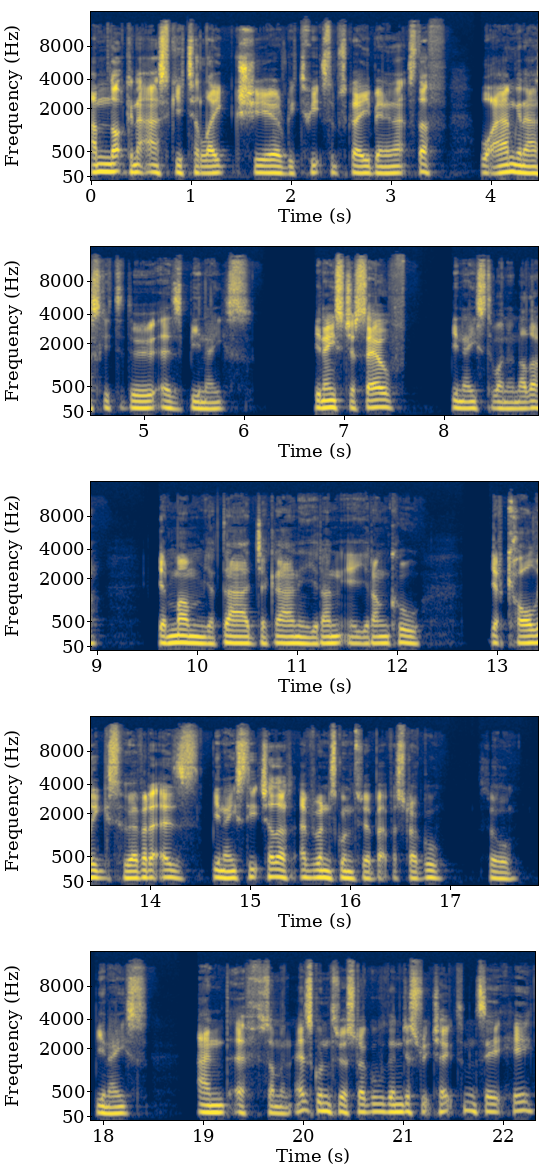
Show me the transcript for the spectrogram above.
I'm not going to ask you to like, share, retweet, subscribe, any of that stuff. What I am going to ask you to do is be nice. Be nice to yourself, be nice to one another. Your mum, your dad, your granny, your auntie, your uncle, your colleagues, whoever it is, be nice to each other. Everyone's going through a bit of a struggle, so be nice. And if someone is going through a struggle, then just reach out to them and say, hey, do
